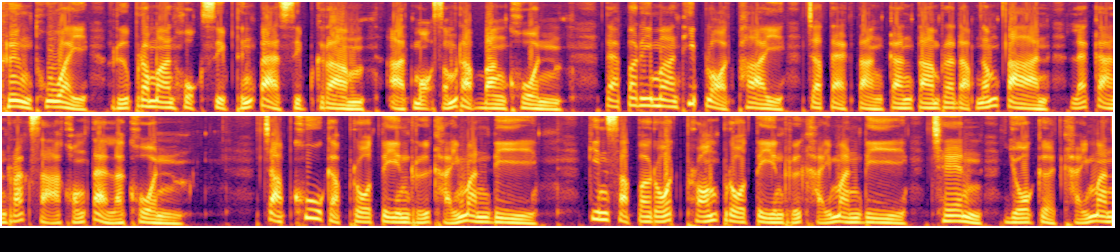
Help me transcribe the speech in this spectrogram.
ครึ่งถ้วยหรือประมาณ 60-80 กรัม อาจเหมาะสำหรับบางคน แต่ปริมาณที่ปลอดภัยจะแตกต่างกันตามระดับน้ำตาล และการรักษาของแต่ละคน จับคู่กับโปรตีนหรือไขมันดี กินสับปะรดพร้อมโปรตีนหรือไขมันดี เช่น โยเกิร์ตไขมัน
